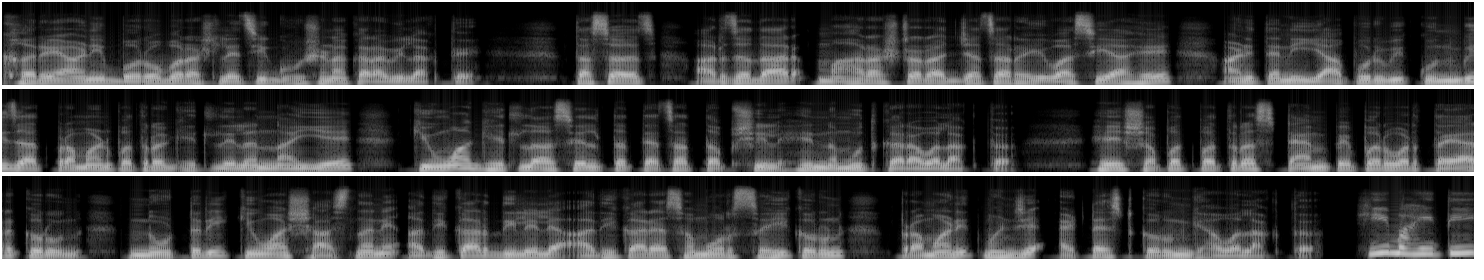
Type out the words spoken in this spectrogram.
खरे आणि बरोबर असल्याची घोषणा करावी लागते. तसंच अर्जदार महाराष्ट्र राज्याचा रहिवासी आहे आणि त्यांनी यापूर्वी कुणबी जात प्रमाणपत्र घेतलेलं नाहीये किंवा घेतलं असेल तर त्याचा तपशील हे नमूद करावं लागतं. हे शपथपत्र स्टॅम्प पेपरवर तयार करून नोटरी किंवा शासनाने अधिकार दिलेल्या अधिकाऱ्यासमोर सही करून प्रमाणित म्हणजे अटेस्ट करून घ्यावं लागतं. ही माहिती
